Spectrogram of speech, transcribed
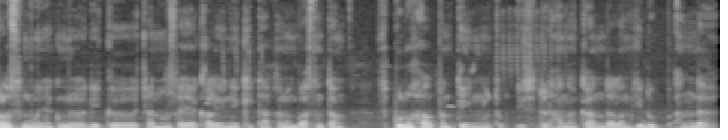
Halo semuanya, kembali lagi ke channel saya. Kali ini kita akan membahas tentang 10 hal penting untuk disederhanakan dalam hidup Anda.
